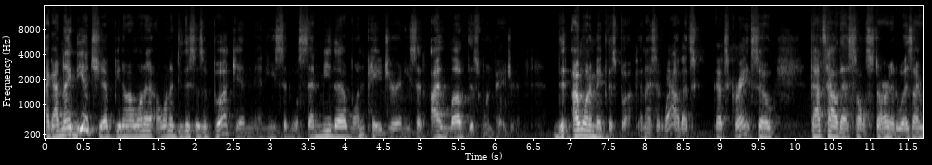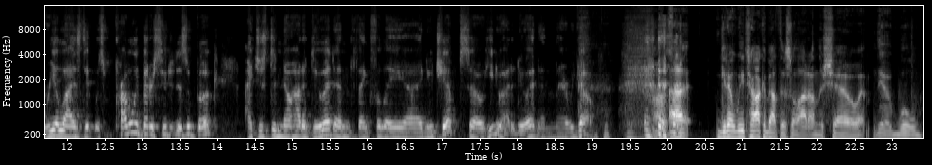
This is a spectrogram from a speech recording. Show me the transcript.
"I got an idea, Chip. You know, I want to I want to do this as a book." And and he said, "Well, send me the one pager." And he said, "I love this one pager. I want to make this book." And I said, "Wow, that's that's great." So that's how this all started. Was I realized it was probably better suited as a book. I just didn't know how to do it, and thankfully uh, I knew Chip, so he knew how to do it, and there we go. uh, you know, we talk about this a lot on the show. We'll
